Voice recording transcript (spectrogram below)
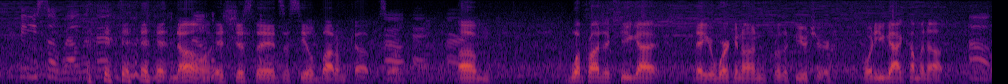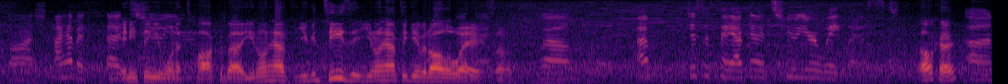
Can you sew well with it? no, it's just that it's a sealed bottom cup. So. Oh, okay. All right. Um, what projects do you got that you're working on for the future? What do you got coming up? oh gosh, I have a. a Anything you want to talk about? You don't have to. You can tease it. You don't have to give it all away. Okay. So. Well, I've, just to say, I've got a two-year wait list Okay. on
